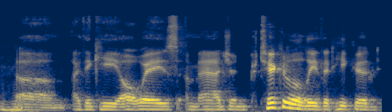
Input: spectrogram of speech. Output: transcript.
Mm-hmm. Um, I think he always imagined, particularly, that he could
